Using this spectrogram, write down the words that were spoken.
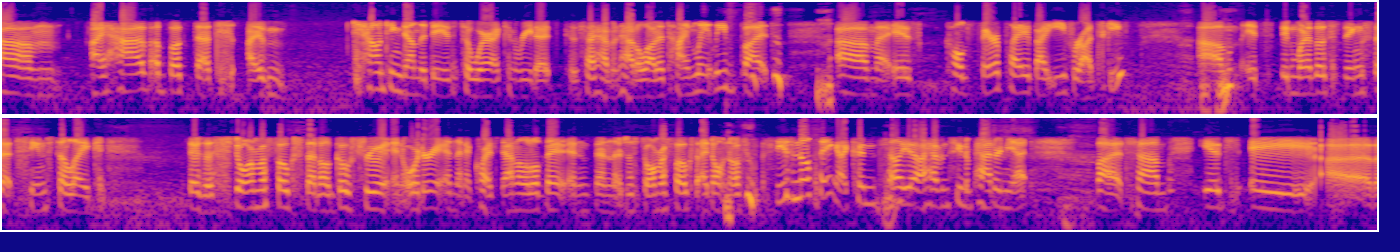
Um, I have a book that's I'm counting down the days to where I can read it because I haven't had a lot of time lately. But um, is called Fair Play by Eve Rodsky. Um, It's been one of those things that seems to like there's a storm of folks that'll go through it and order it, and then it quiets down a little bit, and then there's a storm of folks. I don't know if it's a seasonal thing. I couldn't tell you. I haven't seen a pattern yet, but um, it's a. Uh,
